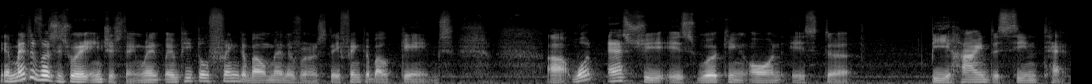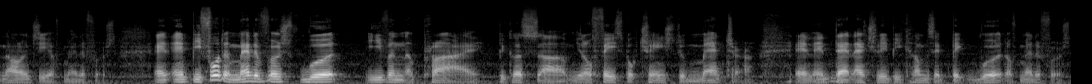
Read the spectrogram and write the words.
Yeah, metaverse is very interesting. When, when people think about metaverse, they think about games. Uh, what ASTRI is working on is the behind the scene technology of metaverse. And, and before the metaverse word even apply, because uh, you know Facebook changed to Meta, and, and that actually becomes a big word of metaverse.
